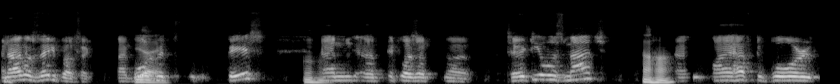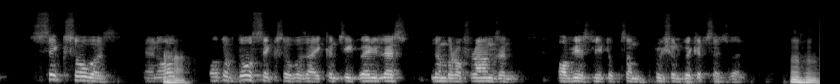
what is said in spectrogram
And I was very perfect. I bowled yeah. with pace, mm-hmm. and uh, it was a uh, 30 overs match. Uh-huh. And I have to bowl six overs, and all, uh-huh. out of those six overs, I conceded very less number of runs and obviously took some crucial wickets as well. Mm-hmm.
